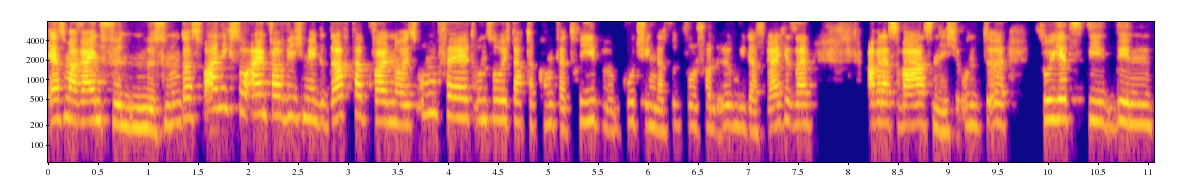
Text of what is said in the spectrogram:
erstmal reinfinden müssen. Und das war nicht so einfach, wie ich mir gedacht habe, weil neues Umfeld und so. Ich dachte, komm, Vertrieb, Coaching, das wird wohl schon irgendwie das Gleiche sein. Aber das war es nicht. Und äh, so jetzt die, den,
